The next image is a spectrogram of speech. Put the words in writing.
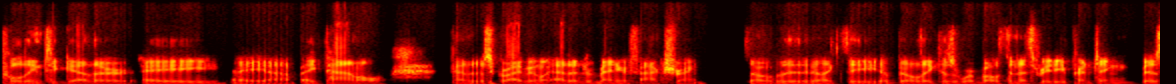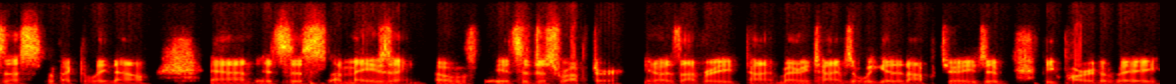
pulling together a a, uh, a panel, kind of describing additive manufacturing. So the, like the ability, because we're both in a 3D printing business effectively now, and it's just amazing. Of it's a disruptor. You know, it's not very time, many times that we get an opportunity to be part of a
